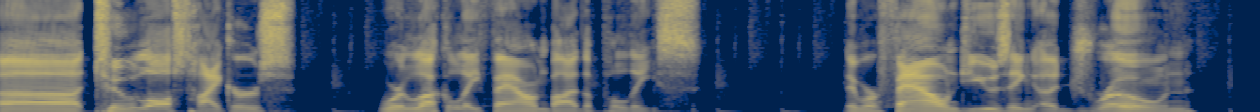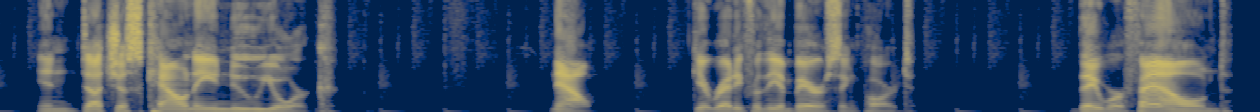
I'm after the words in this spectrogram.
uh, two lost hikers were luckily found by the police. They were found using a drone in Dutchess County, New York. Now, get ready for the embarrassing part. They were found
